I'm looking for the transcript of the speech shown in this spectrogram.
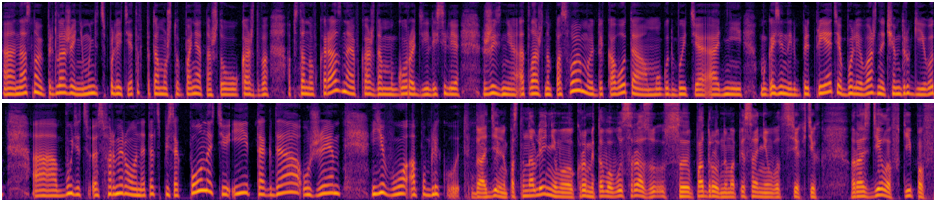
э, на основе предложений муниципалитетов, потому что понятно, что у каждого обстановка разная, в каждом городе или селе жизнь отлажена по-своему, и для кого-то могут быть одни магазины или предприятия более важные, чем другие. Вот а, будет сформирован этот список полностью, и тогда уже его опубликуют. Да, отдельным постановлением. Кроме того, вы сразу с подробным описанием вот всех этих разделов, типов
